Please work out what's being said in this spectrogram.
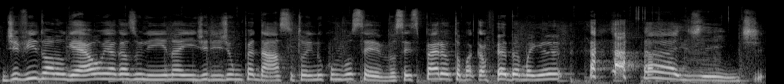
"Divido o aluguel e a gasolina e dirijo um pedaço, tô indo com você. Você espera eu tomar café da manhã?" Ai, gente.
